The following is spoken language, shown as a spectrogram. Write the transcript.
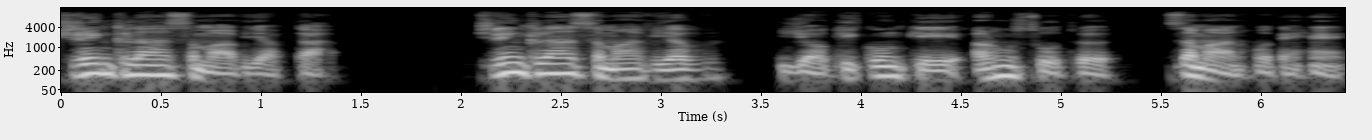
श्रृंखला समावयवता। श्रृंखला समावयव यौगिकों के अणुसूत्र समान होते हैं,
